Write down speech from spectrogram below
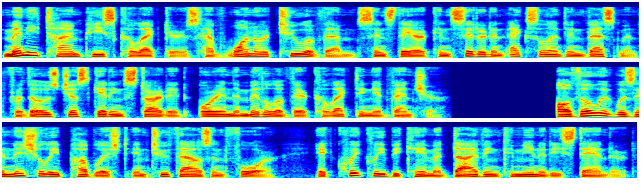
Many timepiece collectors have one or two of them since they are considered an excellent investment for those just getting started or in the middle of their collecting adventure. Although it was initially published in 2004, it quickly became a diving community standard.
